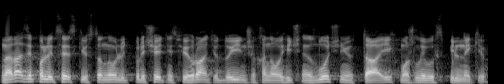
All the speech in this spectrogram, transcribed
Наразі поліцейські встановлюють причетність фігурантів до інших аналогічних злочинів та їх можливих спільників.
